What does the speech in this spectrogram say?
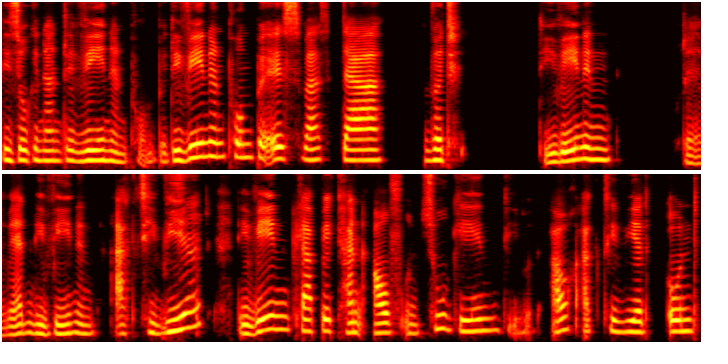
die sogenannte Venenpumpe. Die Venenpumpe ist was, da wird die Venen oder werden die Venen aktiviert. Die Venenklappe kann auf und zu gehen, die wird auch aktiviert und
